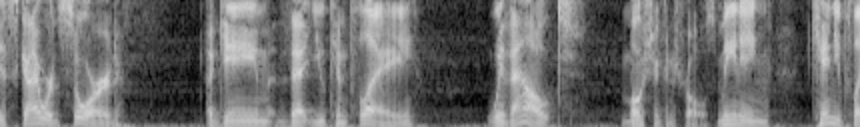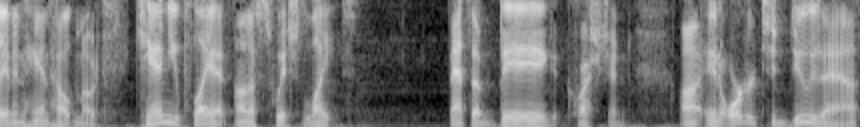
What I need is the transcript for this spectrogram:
is Skyward Sword a game that you can play without motion controls? Meaning, can you play it in handheld mode? Can you play it on a Switch Lite? That's a big question. Uh, in order to do that,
